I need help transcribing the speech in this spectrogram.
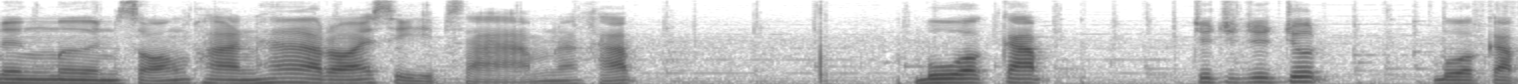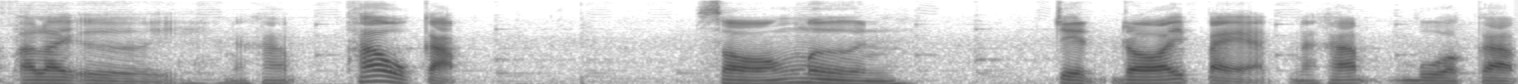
12,543 นะครับ บวกกับจุดๆๆๆบวกกับอะไรเอ่ยนะครับ เท่ากับ 2708 นะครับ บวกกับ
